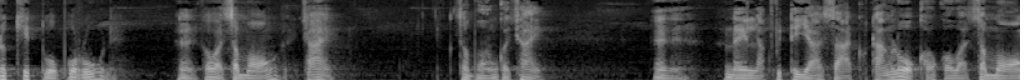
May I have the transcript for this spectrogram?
นึกคิดตัวผู้รู้เนี่ยเขาว่าสมองใช่ สมองก็ใช่ ในหลักวิทยาศาสตร์ทางโลกเขาก็ว่าสมอง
